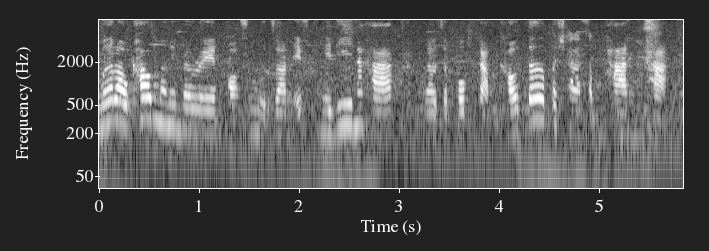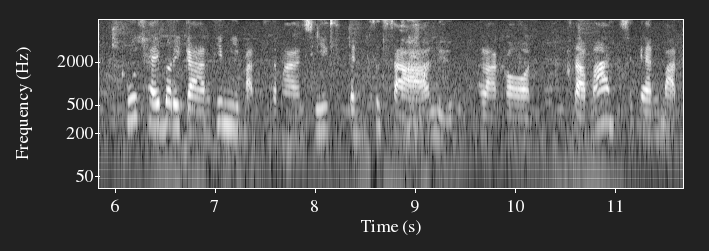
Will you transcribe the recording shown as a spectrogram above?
เมื่อเราเข้ามาในบริเวณหอสมุดจอห์นเอฟเคนเนดีนะคะ เราจะพบกับเคาน์เตอร์ประชาสัมพันธ์ค่ะ ผู้ใช้บริการที่มีบัตรสมาชิกเป็นนักศึกษาหรือบุคลากร สามารถสแกนบัตร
